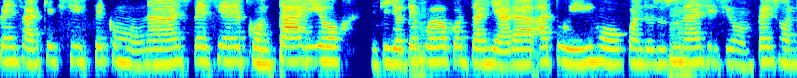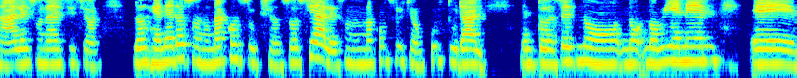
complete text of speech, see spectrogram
pensar que existe como una especie de contagio, que yo te mm. puedo contagiar a, tu hijo cuando eso es una mm. decisión personal, es una decisión. Los géneros son una construcción social, son una construcción cultural. Entonces no, no, no vienen eh,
